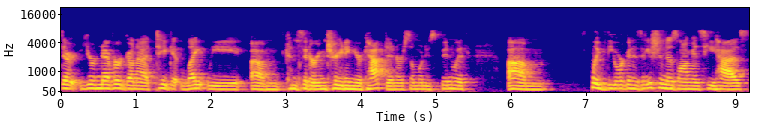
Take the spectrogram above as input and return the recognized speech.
there you're never gonna take it lightly um, considering trading your captain or someone who's been with um, like the organization as long as he has.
